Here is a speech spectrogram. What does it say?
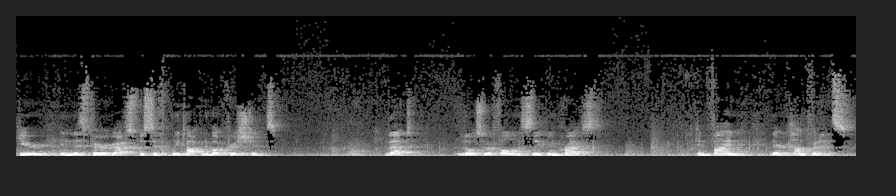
Here in this paragraph, specifically talking about Christians, that those who have fallen asleep in Christ can find their confidence,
